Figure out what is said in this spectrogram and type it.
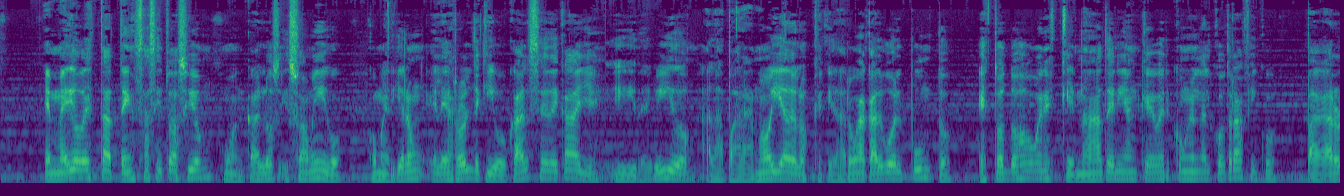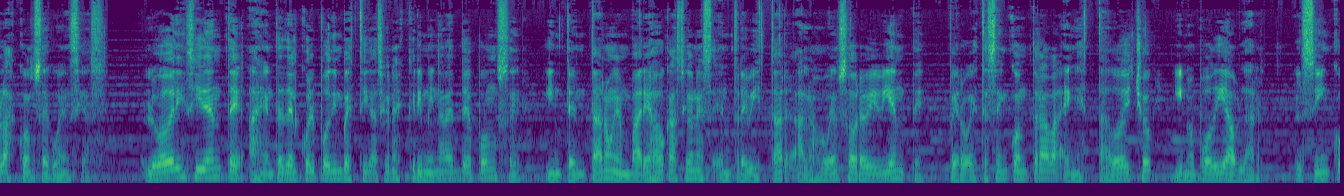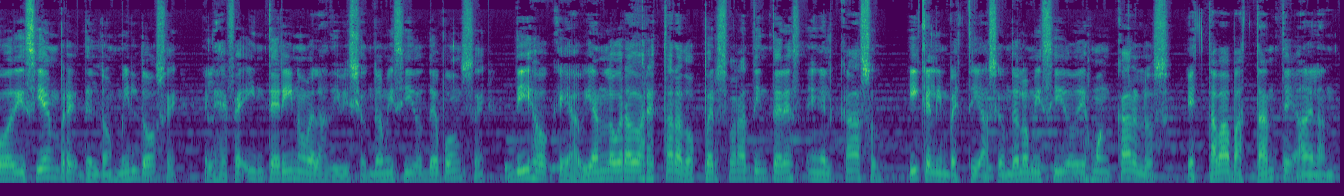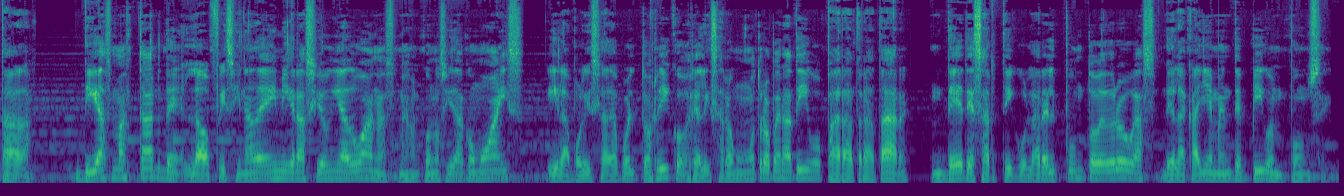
En medio de esta tensa situación, Juan Carlos y su amigo cometieron el error de equivocarse de calle y debido a la paranoia de los que quedaron a cargo del punto, estos dos jóvenes que nada tenían que ver con el narcotráfico pagaron las consecuencias. Luego del incidente, agentes del Cuerpo de Investigaciones Criminales de Ponce intentaron en varias ocasiones entrevistar al joven sobreviviente, pero este se encontraba en estado de shock y no podía hablar. El 5 de diciembre del 2012, el jefe interino de la División de Homicidios de Ponce, dijo que habían logrado arrestar a dos personas de interés en el caso y que la investigación del homicidio de Juan Carlos estaba bastante adelantada. Días más tarde, la Oficina de Inmigración y Aduanas, mejor conocida como ICE, y la Policía de Puerto Rico realizaron otro operativo para tratar de desarticular el punto de drogas de la calle Méndez Vigo en Ponce.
